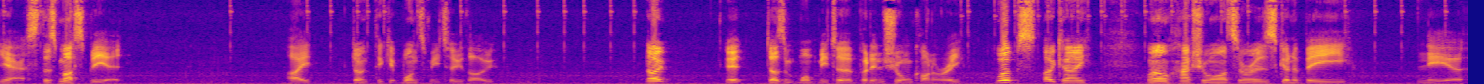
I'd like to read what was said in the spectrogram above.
Yes, this must be it. I don't think it wants me to, though. Nope, it doesn't want me to put in Sean Connery. Whoops, okay. Well, actual answer is gonna be... Nier.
